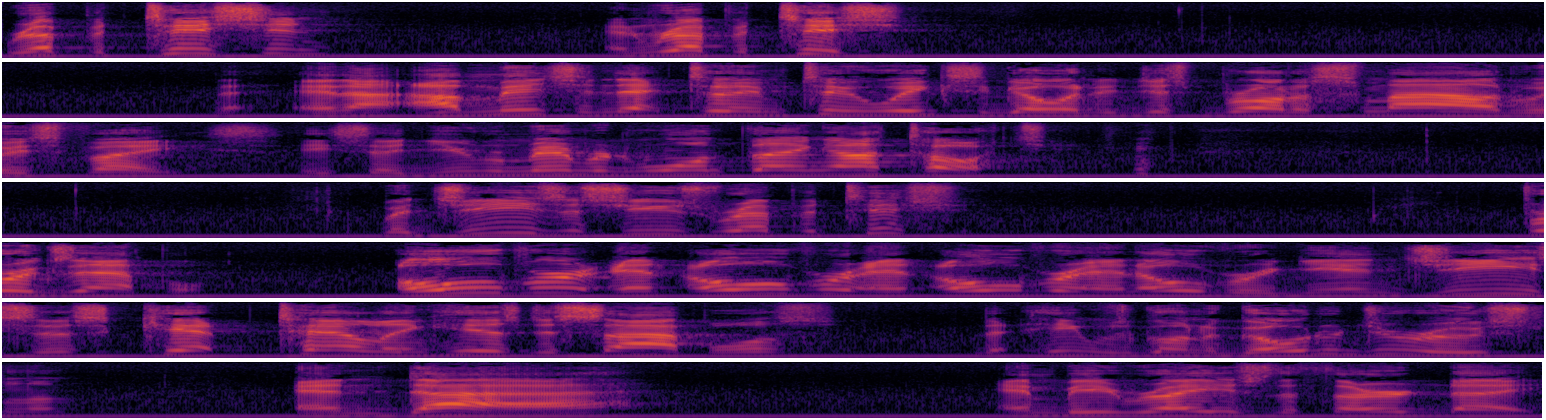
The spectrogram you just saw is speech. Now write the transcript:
repetition, and repetition." And I, I, mentioned that to him two weeks ago, and it just brought a smile to his face. He said, You remembered one thing I taught you. but Jesus used repetition. For example, over and over and over and over again, Jesus kept telling his disciples that he was going to go to Jerusalem and die and be raised the third day.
